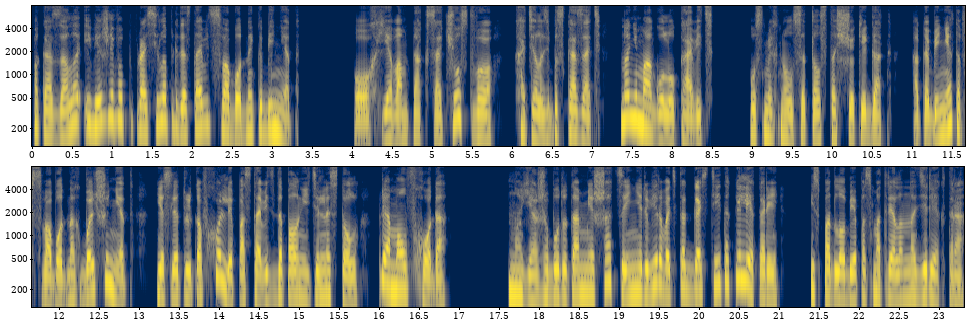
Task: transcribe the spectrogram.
показала и вежливо попросила предоставить свободный кабинет. «Ох, я вам так сочувствую», — хотелось бы сказать, но не могу лукавить. Усмехнулся толстощекий гад. А кабинетов свободных больше нет, если только в холле поставить дополнительный стол, прямо у входа. Но я же буду там мешаться и нервировать как гостей, так и лекарей. Из-под лобья посмотрела на директора.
